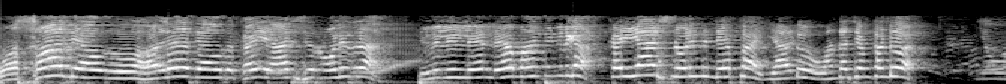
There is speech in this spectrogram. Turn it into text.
ಹೊಸದ್ ಯಾವ್ದು ಹಳೇದ್ ಯಾವ್ದು ಕೈ ಆಡಿಸಿರ್ ನೋಡಿದ್ರ? ತಿಳಿಲಿಲ್ಲ ಲೇ ಮಾಡ್ತೀನಿ ನಿನಗ ಕೈ ಆಡಿಸಿ ಅಪ್ಪ ಎರಡು ಒಂದ ಚೆಮ್ಕೊಂಡು ಯವ್ವ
